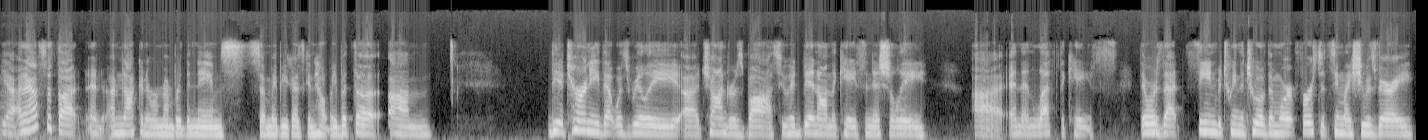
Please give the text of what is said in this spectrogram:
Yeah, and I also thought, and I'm not going to remember the names, so maybe you guys can help me, but the um, the attorney that was really uh, Chandra's boss, who had been on the case initially uh, and then left the case. There was that scene between the two of them where at first it seemed like she was very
